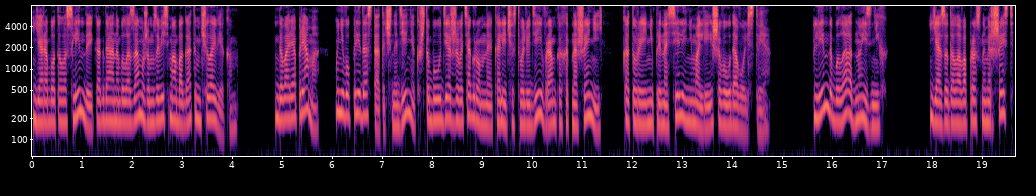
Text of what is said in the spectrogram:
Я работала с Линдой, когда она была замужем за весьма богатым человеком. Говоря прямо, у него предостаточно денег, чтобы удерживать огромное количество людей в рамках отношений, которые не приносили ни малейшего удовольствия. Линда была одной из них. Я задала вопрос номер шесть,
